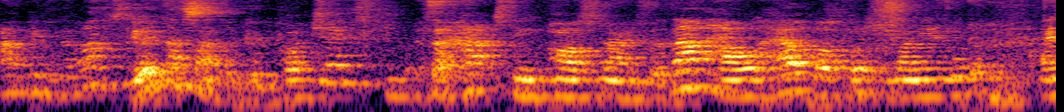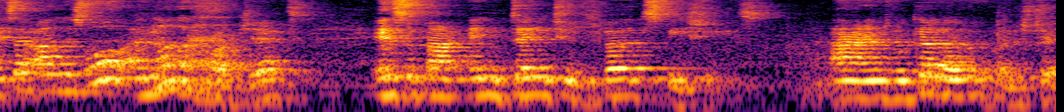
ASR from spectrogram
And people go, that's good, that sounds like a good project. If a hat's been passed around for that, I'll help, I'll put money in it. And so, and there's oh, another project is about endangered bird species. And we're going to, we're going to show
